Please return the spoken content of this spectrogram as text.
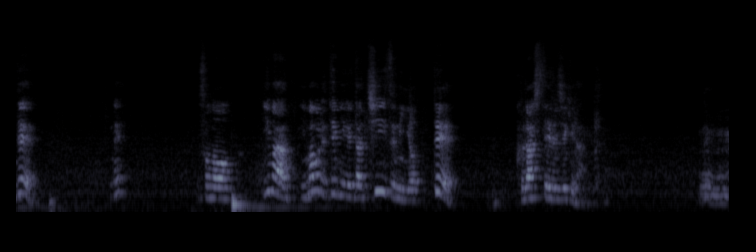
でねその今今まで手に入れたチーズによって暮らしている時期なんですようんうんうんうん。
